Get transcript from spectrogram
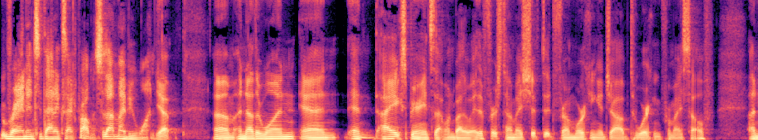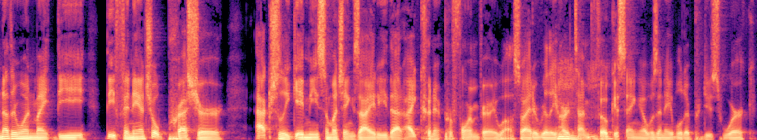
ran into that exact problem. So that might be one. Yep. Um, another one, and and I experienced that one by the way. The first time I shifted from working a job to working for myself. Another one might be the financial pressure actually gave me so much anxiety that I couldn't perform very well. So I had a really hard time focusing. I wasn't able to produce work.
